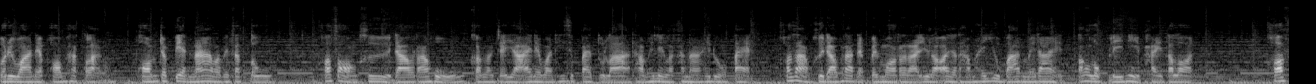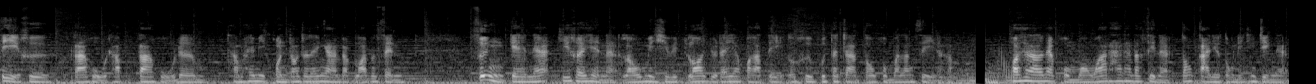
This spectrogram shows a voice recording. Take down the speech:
บริวารเนี่ยพร้อมหักหลัง พร้อมจะเปลี่ยนหน้ามาเป็นศัตรูข้อ 2 คือดาวราหูกำลังจะย้ายในวันที่ 18 ตุลาทำให้เล็งลัคนาให้ดวงแตก ข้อ 3 คือดาวพฤหัสเนี่ยเป็นมรณะอยู่แล้วอาจจะทำให้อยู่บ้านไม่ได้ ต้องหลบลี้หนีภัยตลอด ข้อ 4 คือ ราหูทับราหูเดิมทำให้มีคนต้องจะได้งานแบบร้อยเปอร์เซ็นต์ซึ่งเกณฑ์เนี้ยที่เคยเห็นน่ะเรามีชีวิตรอดอยู่ได้อย่างปกติ ก็คือพุทธจารย์โตผมมาลังสีนะครับ เพราะฉะนั้นเนี่ยผมมองว่าถ้าท่านทักษิณเนี่ยต้องการอยู่ตรงนี้จริงๆเนี่ย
